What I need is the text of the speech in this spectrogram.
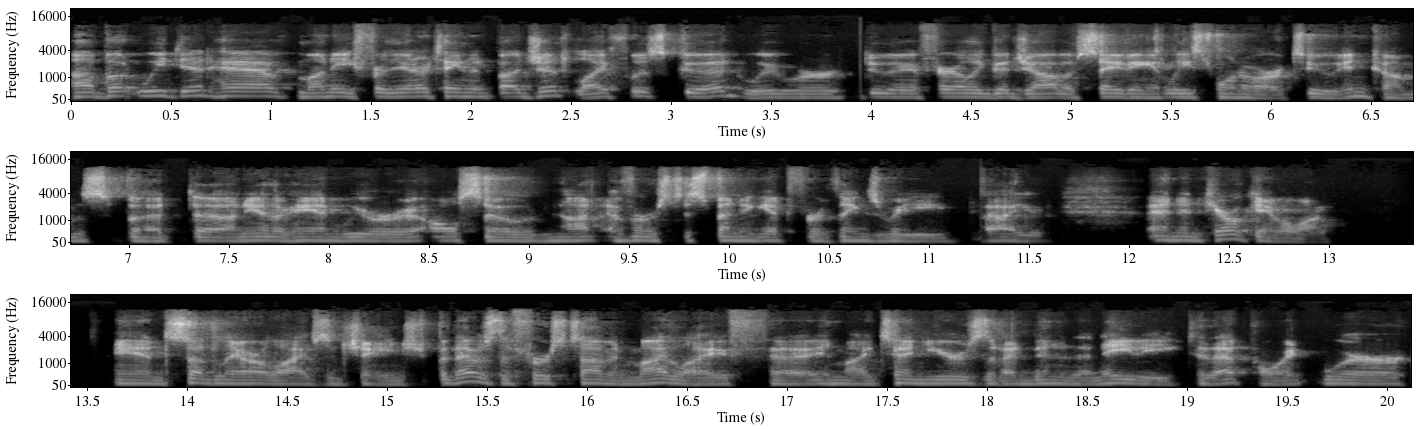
Uh, but we did have money for the entertainment budget. Life was good. We were doing a fairly good job of saving at least one of our two incomes. But uh, on the other hand, we were also not averse to spending it for things we valued. And then Carol came along and suddenly our lives had changed. But that was the first time in my life, uh, in my 10 years that I'd been in the Navy to that point, where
